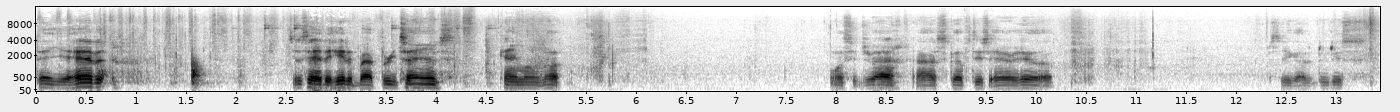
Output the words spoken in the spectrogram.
There you have it. Just had to hit it about three times. Came on up. Once it dry, I scuff this area here up. So you gotta do this.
